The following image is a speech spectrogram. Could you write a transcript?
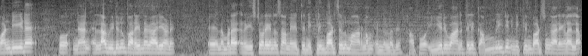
വണ്ടിയുടെ ഇപ്പോൾ ഞാൻ എല്ലാ വീഡിയോയിലും പറയുന്ന കാര്യമാണ് നമ്മുടെ റീസ്റ്റോർ ചെയ്യുന്ന സമയത്ത് നിക്ലിംഗ് പാർട്സുകൾ മാറണം എന്നുള്ളത്. അപ്പോൾ ഈ ഒരു വാഹനത്തിൽ കംപ്ലീറ്റ് നിക്ലിംഗ് പാർട്സും കാര്യങ്ങളെല്ലാം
